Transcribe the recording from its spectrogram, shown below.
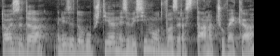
Тоест, за да, нали, за да обобщя, независимо от възрастта на човека,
